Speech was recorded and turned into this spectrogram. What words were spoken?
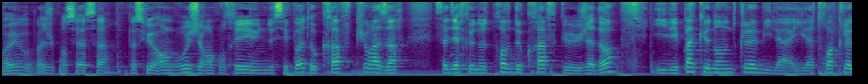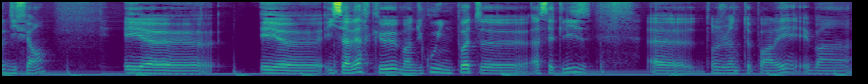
Ouais, voilà, j'ai pensé à ça. Parce que en gros, j'ai rencontré une de ses potes au craft pur hasard. C'est-à-dire que notre prof de craft que j'adore, il est pas que dans notre club, il a, il a trois clubs différents. Et, euh, et euh, il s'avère que ben, du coup une pote euh, à cette Lise euh, dont je viens de te parler, et eh ben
